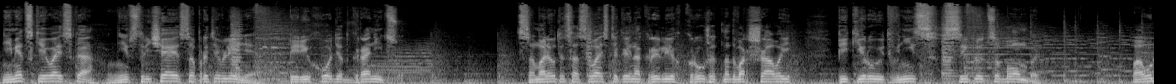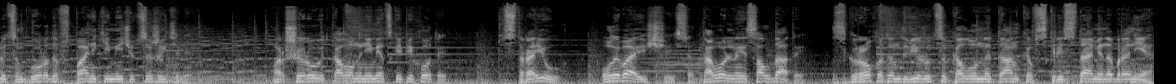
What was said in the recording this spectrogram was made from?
Немецкие войска, не встречая сопротивления, переходят границу. Самолеты со свастикой на крыльях кружат над Варшавой, пикируют вниз, сыплются бомбы. По улицам города в панике мечутся жители. Маршируют колонны немецкой пехоты. В строю, улыбающиеся, довольные солдаты. С грохотом движутся колонны танков с крестами на броне.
